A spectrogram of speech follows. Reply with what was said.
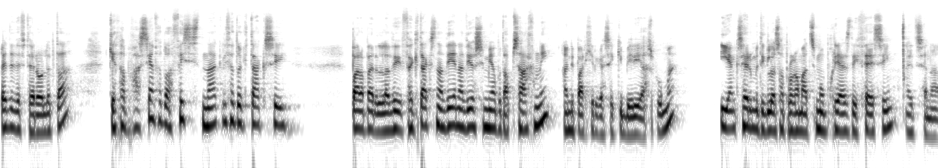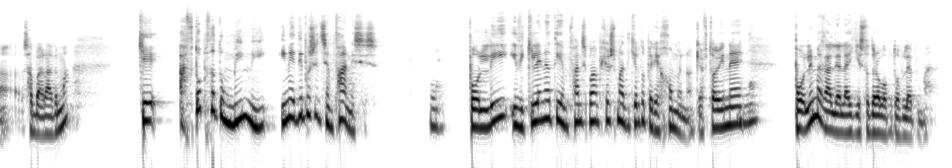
πέντε δευτερόλεπτα και θα αποφασίσει αν θα το αφήσει στην άκρη, θα το κοιτάξει παραπέρα. Δηλαδή, θα κοιτάξει να δει ένα-δύο σημεία που τα ψάχνει, αν υπάρχει εργασιακή εμπειρία, ας πούμε, ή αν ξέρουμε τη γλώσσα προγραμματισμού που χρειάζεται η θέση, έτσι ένα, σαν παράδειγμα. Και αυτό που θα του μείνει είναι η εντύπωση της εμφάνισης. Ναι. Πολλοί ειδικοί λένε ότι η εμφάνιση μπορεί να είναι πιο σημαντική από το περιεχόμενο. Και αυτό είναι Ναι. πολύ μεγάλη αλλαγή στον τρόπο που το βλέπουμε.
